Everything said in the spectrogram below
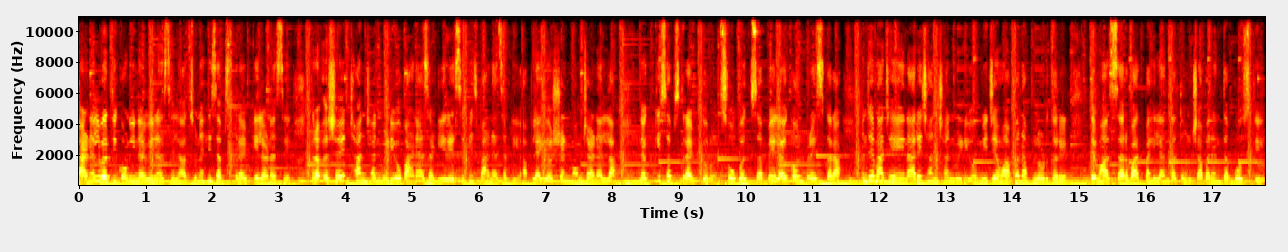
चॅनलवरती कोणी नवीन असेल अजूनही सबस्क्राईब केलं नसेल तर असे छान छान व्हिडिओ पाहण्यासाठी रेसिपीज पाहण्यासाठी आपल्या यश अँड मॉम चॅनलला नक्की सबस्क्राईब करून सोबतचा बेल आयकॉन प्रेस करा. म्हणजे माझे येणारे छान छान व्हिडिओ मी जेव्हा पण अपलोड करेन तेव्हा सर्वात पहिल्यांदा तुमच्यापर्यंत पोहोचतील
